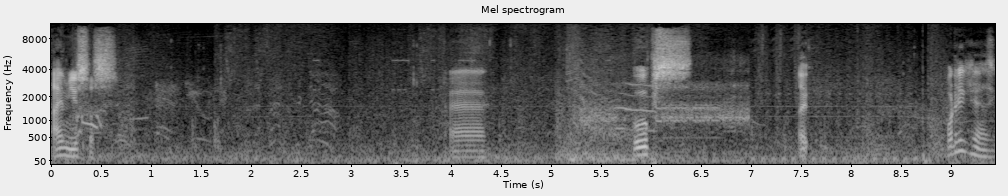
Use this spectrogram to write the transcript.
I'm useless. Uh. Oops. Like, what are you guys?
